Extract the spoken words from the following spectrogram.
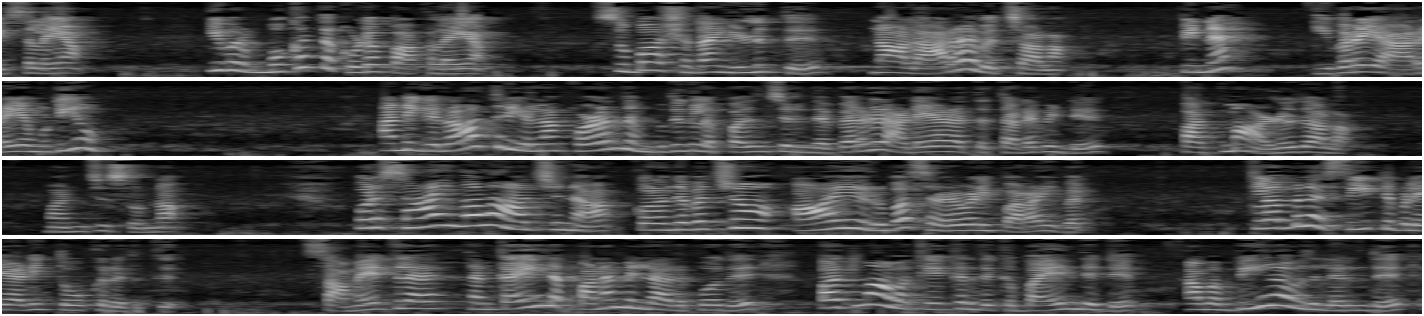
பேசலையாம். இவர் முகத்தை கூட பார்க்கலையாம். சுபாஷை தான் இழுத்து நாலு அறை வச்சாலாம். பின்ன இவரை அறைய முடியும்? அன்னைக்கு ராத்திரி எல்லாம் குழந்தை முதுகுல பதிஞ்சிருந்த விரல் அடையாளத்தை தடவிண்டு பத்மா அழுதாலாம் மஞ்சு சொன்னான் ஒரு சாயங்காலம் ஆச்சுன்னா குறைஞ்சபட்சம் ஆயிரம் ரூபாய் செலவழிப்பாராம் இவர்? கிளப்ல சீட்டு விளையாடி தோக்குறதுக்கு. சமயத்துல தன் கையில பணம் இல்லாத போது பத்மாவை கேட்கறதுக்கு பயந்துட்டு அவ பீரோவுல இருந்து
